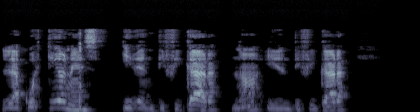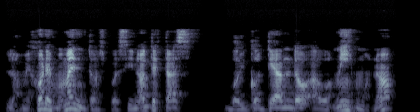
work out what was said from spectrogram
la cuestión es identificar, ¿no? Identificar los mejores momentos, pues si no te estás boicoteando a vos mismo, ¿no?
